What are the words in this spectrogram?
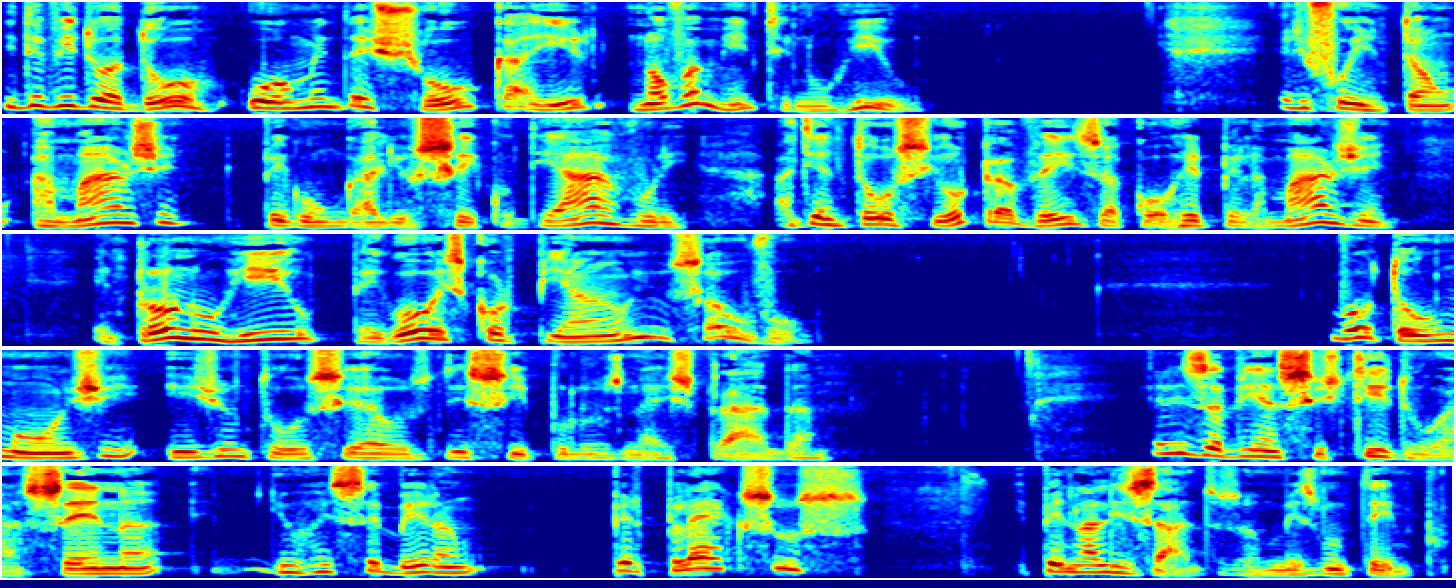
e, devido à dor, o homem deixou cair novamente no rio. Ele foi então à margem, pegou um galho seco de árvore, adiantou-se outra vez a correr pela margem, entrou no rio, pegou o escorpião e o salvou. Voltou o monge e juntou-se aos discípulos na estrada. Eles haviam assistido à cena e o receberam perplexos e penalizados ao mesmo tempo.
